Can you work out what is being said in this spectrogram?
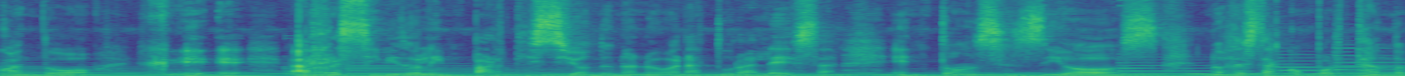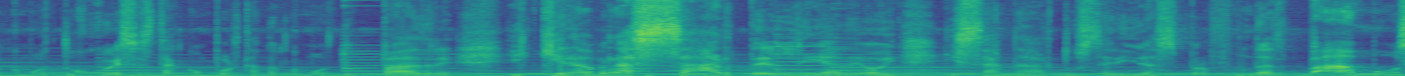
cuando eh, eh, has recibido la impartición de una nueva naturaleza, entonces Dios no se está comportando como tu juez, se está comportando como tu Padre y quiere abrazarte el día de hoy y sanar tus heridas profundas. Vamos,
